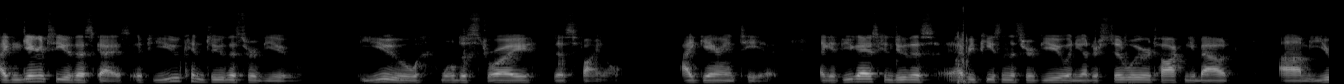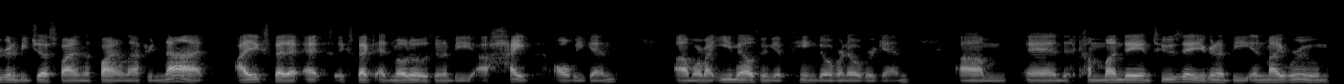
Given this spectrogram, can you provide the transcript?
I can guarantee you this, guys. If you can do this review, you will destroy this final. I guarantee it. Like if you guys can do this, every piece in this review, and you understood what we were talking about, um, you're going to be just fine in the final. Now, if you're not, I expect expect Edmodo is going to be a hype all weekend, um, or my email is going to get pinged over and over again. Um, and come Monday and Tuesday, you're going to be in my room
